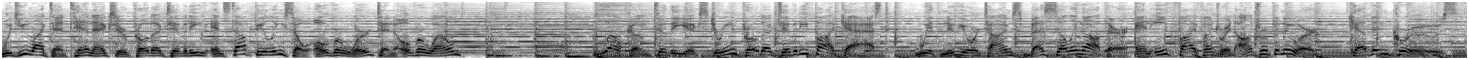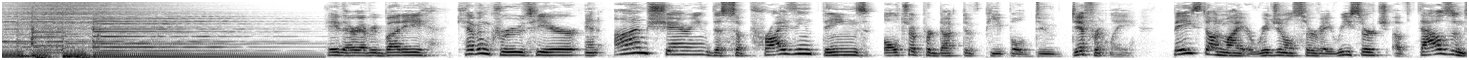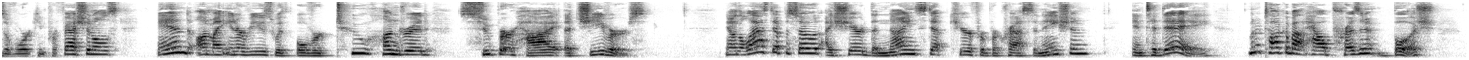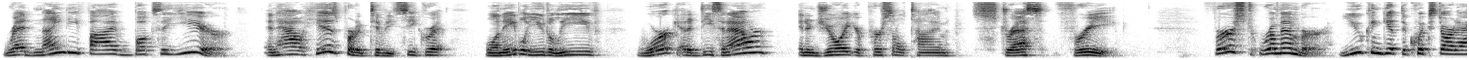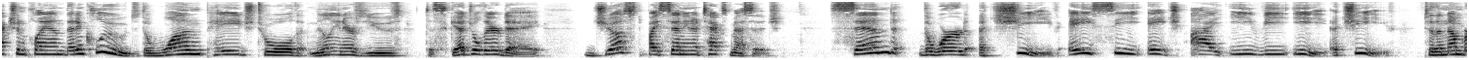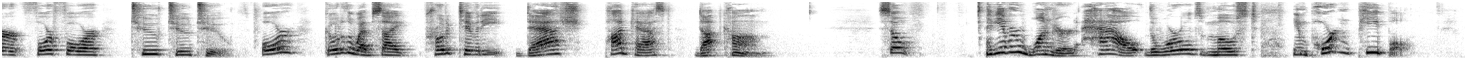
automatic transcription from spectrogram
Would you like to 10x your productivity and stop feeling so overworked and overwhelmed? Welcome to the Extreme Productivity Podcast with New York Times bestselling author and Inc. 500 entrepreneur, Kevin Kruse. Hey there, everybody. Kevin Kruse here, and I'm sharing the surprising things ultra productive people do differently based on my original survey research of thousands of working professionals and on my interviews with over 200 super high achievers. Now, in the last episode, I shared the nine step cure for procrastination, and today I'm going to talk about how President Bush read 95 books a year and how his productivity secret will enable you to leave work at a decent hour and enjoy your personal time stress free. First, remember, you can get the Quick Start Action Plan that includes the one page tool that millionaires use to schedule their day just by sending a text message. Send the word achieve, A C H I E V E, achieve, to the number 44222. Or go to the website productivity podcast.com. So, have you ever wondered how the world's most important people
